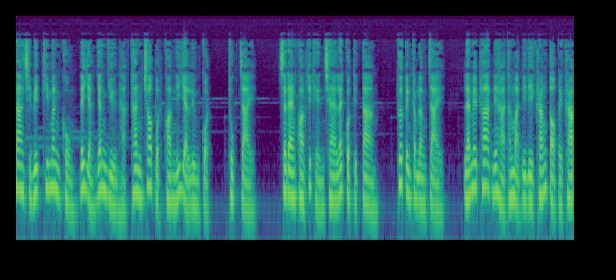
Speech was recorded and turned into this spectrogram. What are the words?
สร้างชีวิตที่มั่นคง ได้อย่างยั่งยืนหากท่านชอบบทความนี้อย่าลืมกด ถูกใจ แสดงความคิดเห็นแชร์และกดติดตาม เพื่อเป็นกำลังใจ และไม่พลาดเนื้อหาธรรมะดีๆ ครั้งต่อไปครับ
